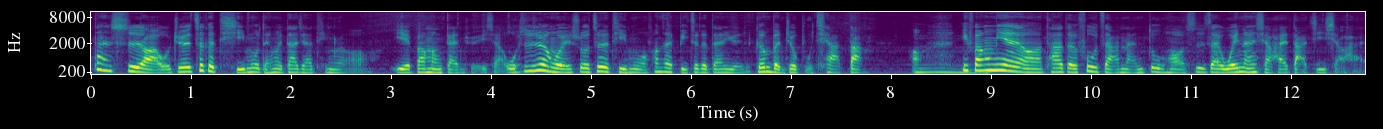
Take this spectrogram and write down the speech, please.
但是啊，我觉得这个题目等会大家听了哦，也帮忙感觉一下。我是认为说这个题目放在比这个单元根本就不恰当。好，嗯、一方面啊，它的复杂难度哈是在为难小孩、打击小孩，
